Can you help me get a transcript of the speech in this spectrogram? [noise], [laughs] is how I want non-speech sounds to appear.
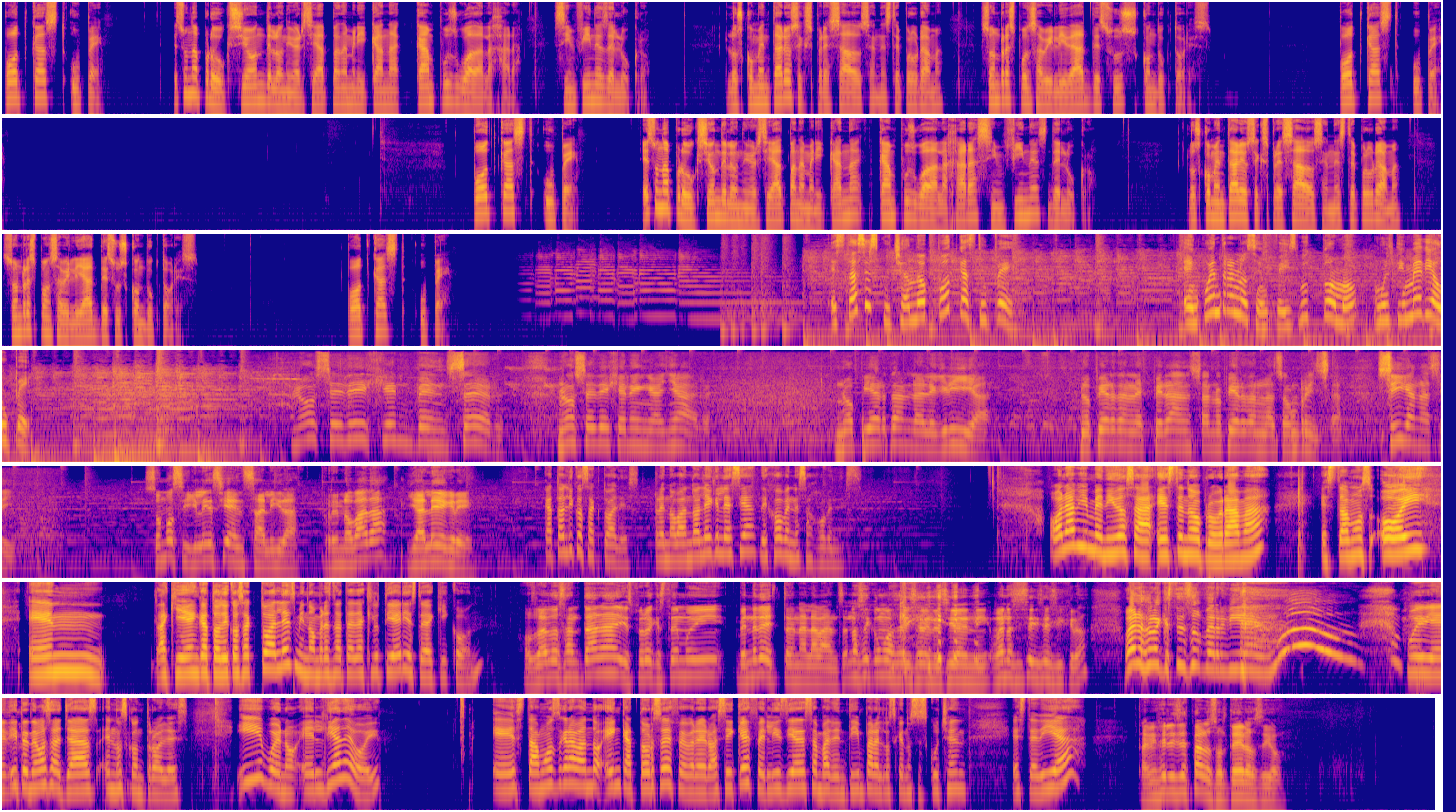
Podcast UP. Es una producción de la Universidad Panamericana Campus Guadalajara, sin fines de lucro. Los comentarios expresados en este programa son responsabilidad de sus conductores. Podcast UP. Podcast UP. Es una producción de la Universidad Panamericana Campus Guadalajara sin fines de lucro. Los comentarios expresados en este programa son responsabilidad de sus conductores. Podcast UP. Estás escuchando Podcast UP. Encuéntranos en Facebook como Multimedia UP. No se dejen vencer, no se dejen engañar, no pierdan la alegría, no pierdan la esperanza, no pierdan la sonrisa. Sigan así. Somos iglesia en salida, renovada y alegre. Católicos actuales, renovando a la iglesia de jóvenes a jóvenes. Hola, bienvenidos a este nuevo programa. Estamos hoy en aquí en Católicos Actuales. Mi nombre es Natalia Cloutier y estoy aquí con Osvaldo Santana y espero que esté muy benedetto en alabanza. No sé cómo se dice bendecido en ni- Bueno, sí se dice así, creo. Bueno, espero que esté súper bien. [laughs] Muy bien, y tenemos a Jazz en los controles. Y bueno, el día de hoy estamos grabando en 14 de febrero, así que feliz día de San Valentín para los que nos escuchen este día. También felices para los solteros, digo.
